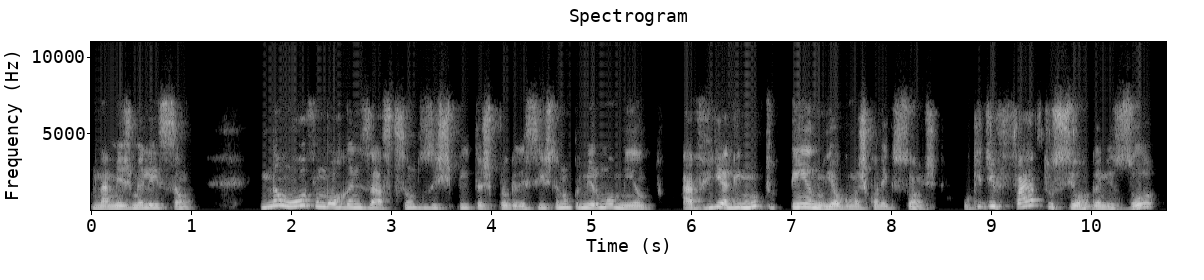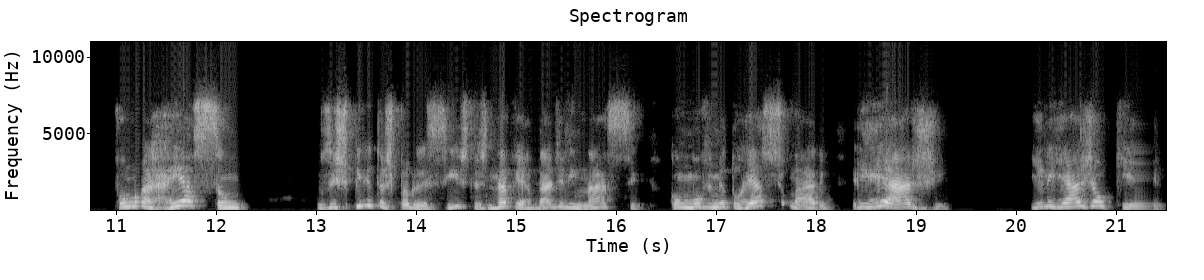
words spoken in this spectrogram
na mesma eleição. Não houve uma organização dos espíritas progressistas no primeiro momento. Havia ali muito tênue algumas conexões. O que de fato se organizou foi uma reação. Os espíritas progressistas, na verdade, ele nasce com um movimento reacionário. Ele reage. E ele reage ao quê?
